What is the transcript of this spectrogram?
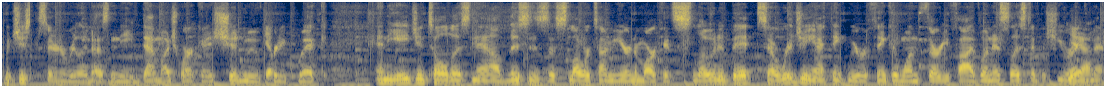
Which is considered really doesn't need that much work, and it should move pretty quick. And the agent told us now this is a slower time of year and the market slowed a bit. So originally, I think we were thinking 135 when it's listed, but she recommended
